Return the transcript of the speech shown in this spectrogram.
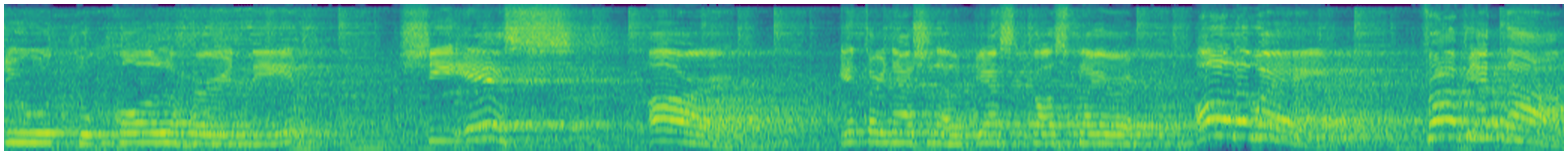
you to call her name. She is our international guest cosplayer all the way from Vietnam.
